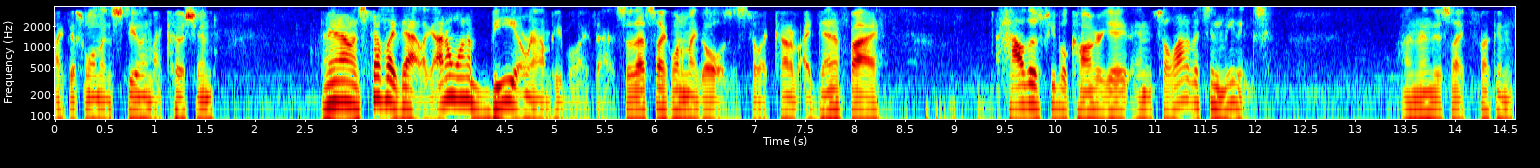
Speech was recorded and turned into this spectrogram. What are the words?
like this woman stealing my cushion you know, and stuff like that. Like, I don't want to be around people like that. So that's like one of my goals is to like kind of identify how those people congregate, and it's a lot of it's in meetings. And then just like fucking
